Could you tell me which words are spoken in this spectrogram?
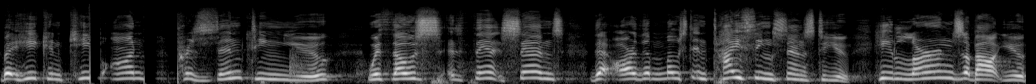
but he can keep on presenting you with those th- sins that are the most enticing sins to you. He learns about you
